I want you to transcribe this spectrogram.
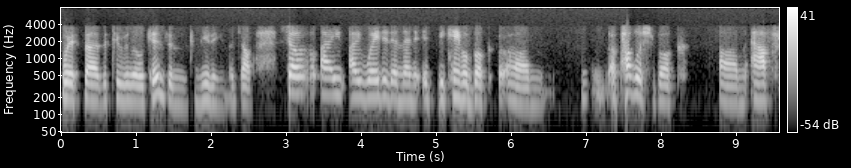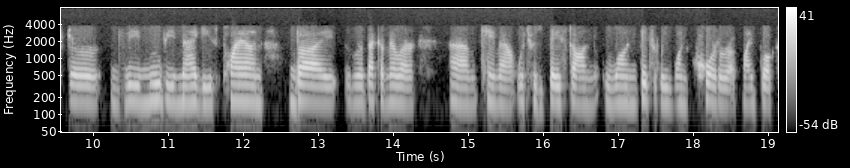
with uh, the two little kids and commuting and the job. So I, I waited, and then it became a book, um, a published book um, after the movie Maggie's Plan by Rebecca Miller um, came out, which was based on one, basically one quarter of my book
